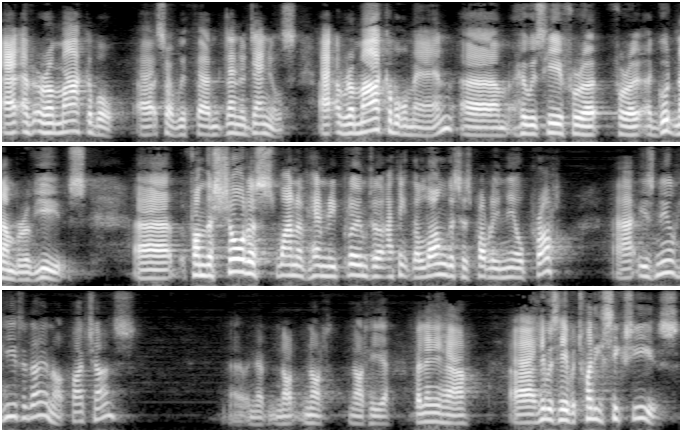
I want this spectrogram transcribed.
A, a remarkable uh, sorry, with um, Leonard Daniels, uh, a remarkable man um, who was here for a, for a, a good number of years. Uh, from the shortest one of Henry Plume to I think the longest is probably Neil Prott. Uh, is Neil here today or not, by chance? No, not, not, not here. But anyhow, uh, he was here for 26 years.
